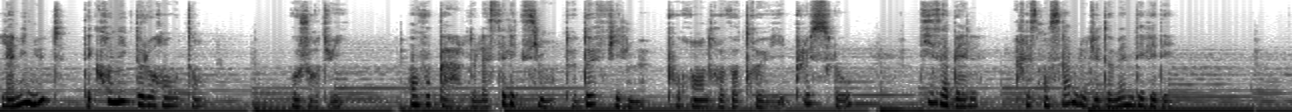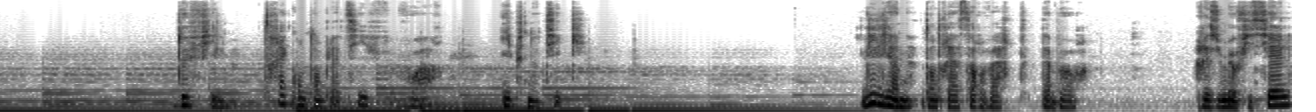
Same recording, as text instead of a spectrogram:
La minute des chroniques de Laurent Houtan. Aujourd'hui, on vous parle de la sélection de deux films pour rendre votre vie plus slow d'Isabelle, responsable du domaine DVD. Deux films très contemplatifs, voire hypnotiques. Liliane d'Andrea Sorvart, d'abord. Résumé officiel,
